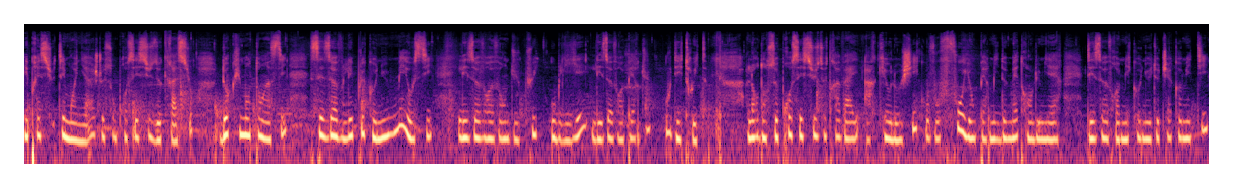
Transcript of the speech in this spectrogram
et précieux témoignages de son processus de création, documentant ainsi ses œuvres les plus connues, mais aussi les œuvres vendues puis oubliées, les œuvres perdues ou détruites. Alors dans ce processus de travail archéologique où vos fouilles ont permis de mettre en lumière des œuvres méconnues de Giacometti,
